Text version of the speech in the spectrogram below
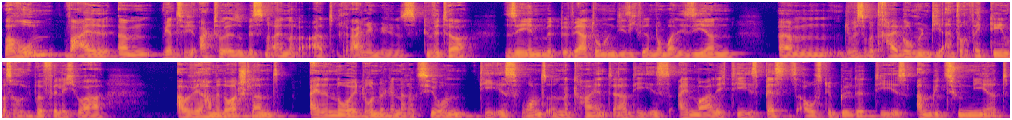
Warum? Weil ähm, wir natürlich aktuell so ein bisschen eine Art reinigendes Gewitter sehen mit Bewertungen, die sich wieder normalisieren, ähm, gewisse Übertreibungen, die einfach weggehen, was auch überfällig war. Aber wir haben in Deutschland eine neue Gründergeneration, die ist once in a kind, ja, die ist einmalig, die ist bestens ausgebildet, die ist ambitioniert,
